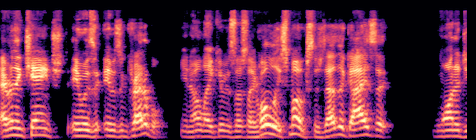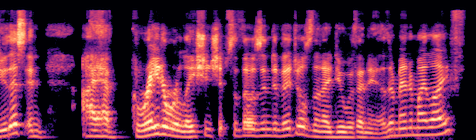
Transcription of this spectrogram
everything changed. It was it was incredible. You know, like it was just like holy smokes. There's other guys that want to do this, and I have greater relationships with those individuals than I do with any other men in my life.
